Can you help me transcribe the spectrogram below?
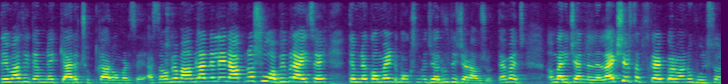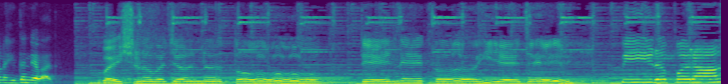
તેમાંથી તેમને ક્યારે છુટકારો મળશે? આ સમગ્ર મામલાને લઈને આપનો શું અભિપ્રાય છે? તેમને કોમેન્ટ બોક્સમાં જરૂરથી જણાવજો. તેમજ અમારી ચેનલને લાઇક શેર સબસ્ક્રાઇબ કરવાનું ભૂલશો નહીં. ધન્યવાદ. વૈષ્ણવજન તો તેને કહીએ જે પીડ પરાઈ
